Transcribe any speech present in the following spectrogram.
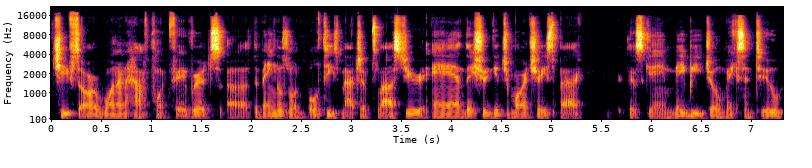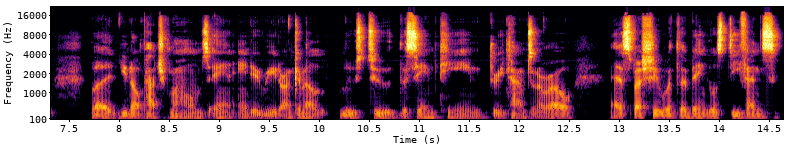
Chiefs are one and a half point favorites. Uh, the Bengals won both these matchups last year, and they should get Ja'Marr Chase back this game. Maybe Joe Mixon too, but you know Patrick Mahomes and Andy Reid aren't going to lose to the same team three times in a row, especially with the Bengals defense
